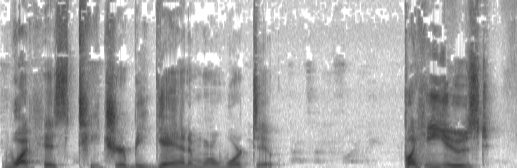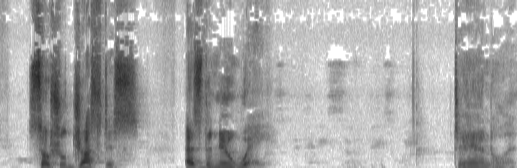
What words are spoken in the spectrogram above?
what his teacher began in World War II. But he used social justice as the new way to handle it.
